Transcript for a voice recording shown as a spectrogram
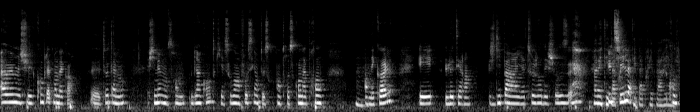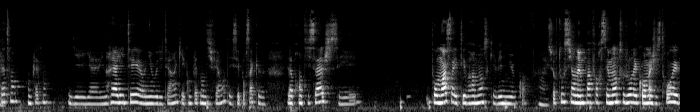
Ah oui, mais je suis complètement d'accord. totalement. Et puis même, on se rend bien compte qu'il y a souvent un fossé entre, entre ce qu'on apprend mmh. en école et le terrain. Je dis pas, hein, il y a toujours des choses mais utiles. Pas, t'es pas préparé. Complètement, complètement. Il y, a une réalité au niveau du terrain qui est complètement différente et c'est pour ça que l'apprentissage, c'est. Pour moi, ça a été vraiment ce qu'il y avait de mieux, quoi. Surtout si on n'aime pas forcément toujours les cours magistraux et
